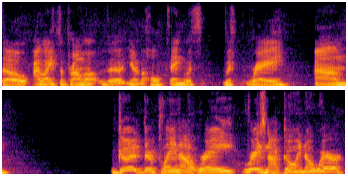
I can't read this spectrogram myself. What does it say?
So I like the promo, the you know, the whole thing with with Rey. Um, good. They're playing out Rey. Rey's not going nowhere.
